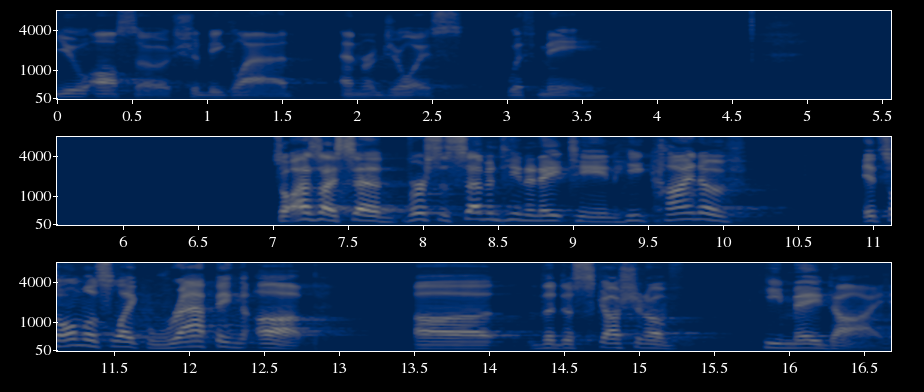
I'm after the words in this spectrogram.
you also should be glad and rejoice with me. So, as I said, verses 17 and 18, he kind of it's almost like wrapping up uh, the discussion of he may die,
